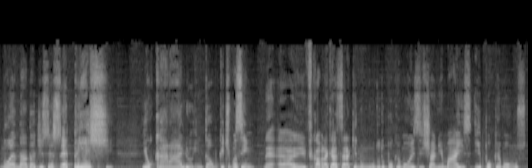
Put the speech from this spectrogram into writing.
Não é nada disso, é, é peixe. E o caralho, então, porque tipo assim, né, ficava naquela, será que no mundo do Pokémon existe animais e Pokémons?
